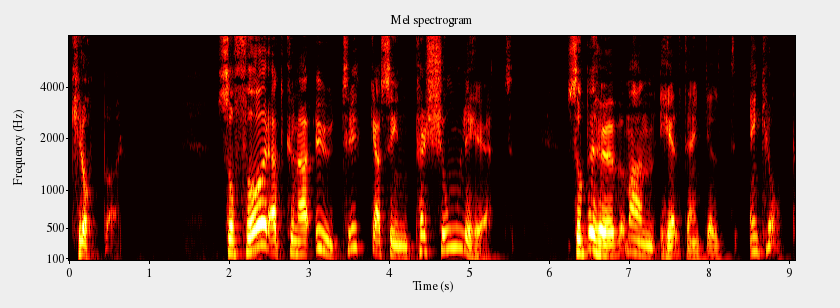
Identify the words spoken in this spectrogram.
kroppar. Så för att kunna uttrycka sin personlighet så behöver man helt enkelt en kropp.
